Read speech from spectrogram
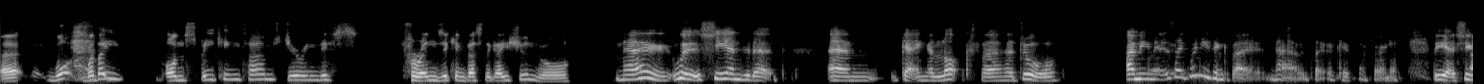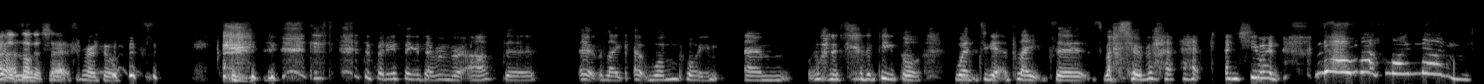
Uh, what were they on speaking terms during this forensic investigation, or No, well, she ended up um, getting a lock for her door. I mean, it's like when you think about it now, it's like okay, fine, fair enough. But yeah, she And got a a dinner lock for, for her door. the, the funniest thing is, I remember after it was like at one point, um, one of the other people went to get a plate to smash over her head, and she went, "No, that's my mum's,"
